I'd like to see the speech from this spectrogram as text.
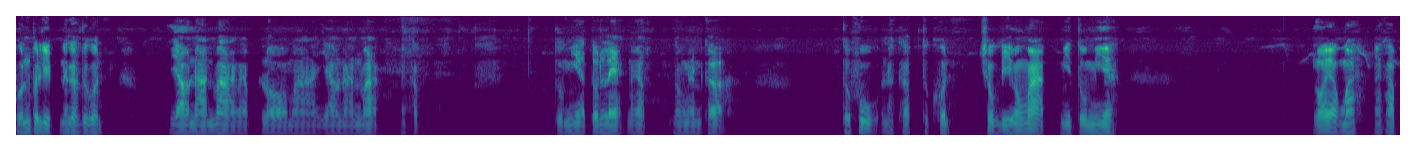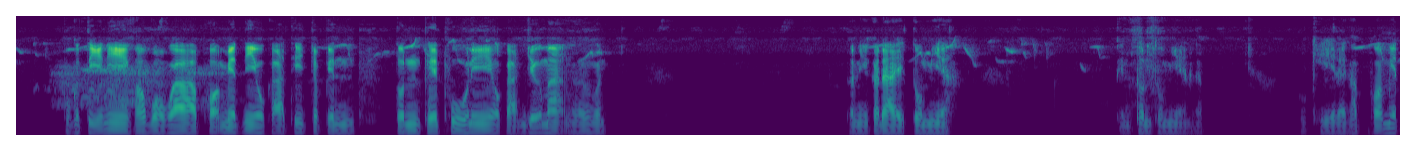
ผลผลิตนะครับทุกคนยาวนานมากนะครับ รอมายาวนานมากนะครับ ตัวเมียต้นแรกนะครับนอกนั้นก็ตัวผู้นะครับ ทุกคนโชคดีมากๆ มีตัวเมียร้อยออกมานะครับ ปกตินี่เขาบอกว่าเพราะเม็ดนี้โอกาสที่จะเป็นต้นเพศผู้นี่โอกาสเยอะมากนะครับทุกคนตอนนี้ก็ได้ตัวเมีย เป็นต้นตัวเมียนะครับ โอเคเลยครับเพราะเม็ด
